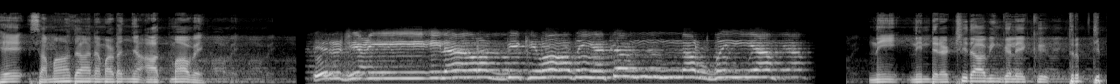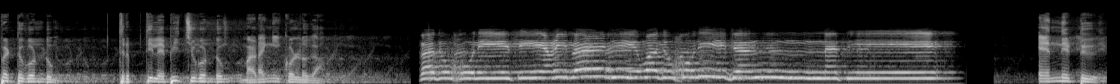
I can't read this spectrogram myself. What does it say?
ഹേ സമാധാനമടഞ്ഞ ആത്മാവേ. നീ നിന്റെ രക്ഷിതാവിങ്കലേക്ക് തൃപ്തിപ്പെട്ടുകൊണ്ടും തൃപ്തി ലഭിച്ചുകൊണ്ടും മടങ്ങിക്കൊള്ളുക. എന്നിട്ട്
